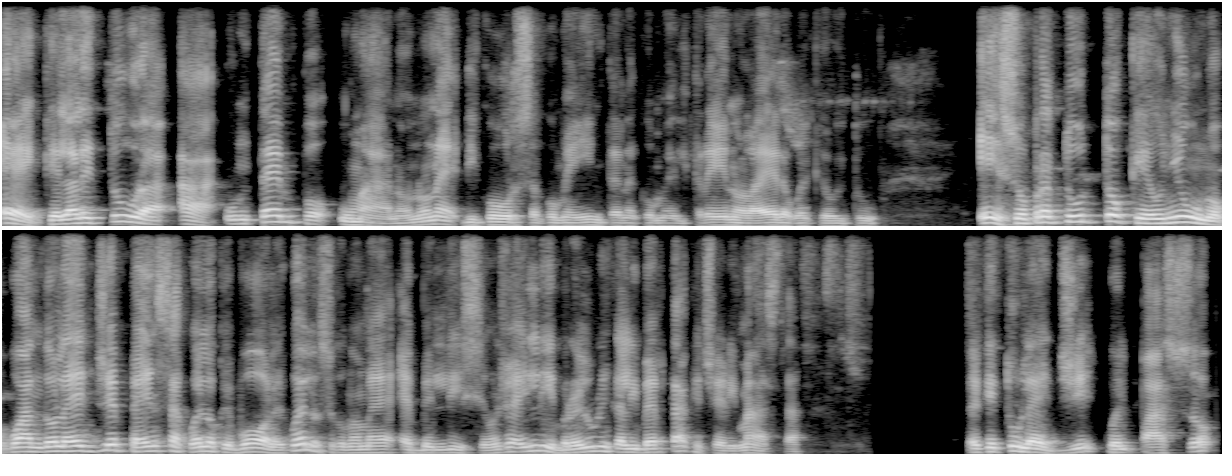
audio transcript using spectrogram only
è che la lettura ha un tempo umano, non è di corsa come internet, come il treno, l'aereo, quel che vuoi tu, e soprattutto che ognuno quando legge pensa a quello che vuole. Quello secondo me è bellissimo, cioè il libro è l'unica libertà che ci è rimasta. Perché tu leggi quel passo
